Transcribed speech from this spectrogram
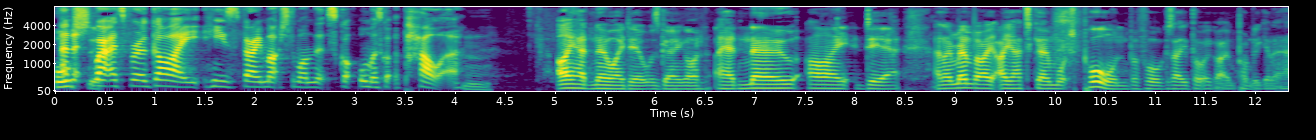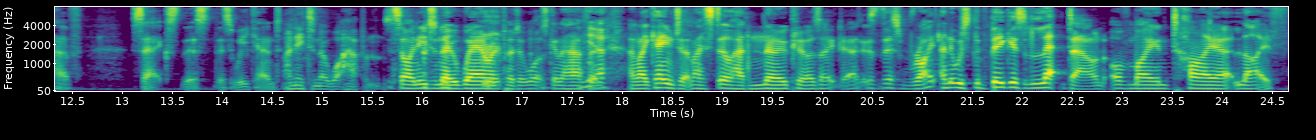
Also. whereas for a guy, he's very much the one that's got almost got the power. I had no idea what was going on. I had no idea. And I remember I, I had to go and watch porn before because I thought I'm probably going to have sex this this weekend. I need to know what happens. So I need to know where I put it, what's going to happen. Yeah. And I came to it and I still had no clue. I was like, is this right? And it was the biggest letdown of my entire life.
